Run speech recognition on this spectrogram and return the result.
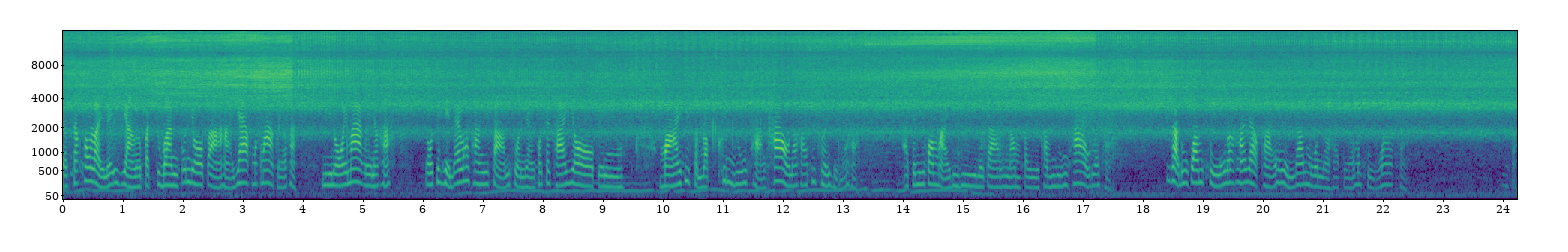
กันสักเท่าไหร่และอีกอย่างเลยปัจจุบันต้นยอป่าหายากมากๆแล้วค่ะ มีน้อยมากเลยนะคะ เราจะเห็นได้ว่าทางอีสานส่วนใหญ่เขาจะใช้ยอเป็นไม้ที่สำหรับขึ้นยุ้งฉางข้าวนะคะ ที่เคยเห็นนะคะอาจจะมีความหมายดีๆในการนำไปทำยุ้งข้าวด้วยค่ะนี่ค่ะดูความสูงนะคะ อยากถ่ายให้เห็นด้านบนนะคะแต่ว่ามันสูงมากค่ะนี่ค่ะ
